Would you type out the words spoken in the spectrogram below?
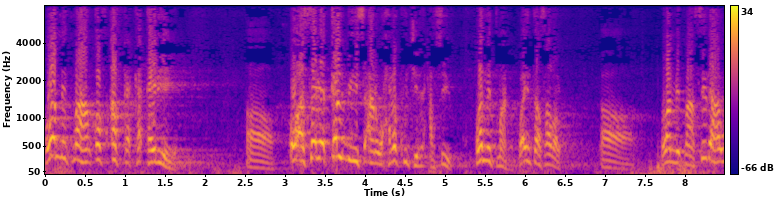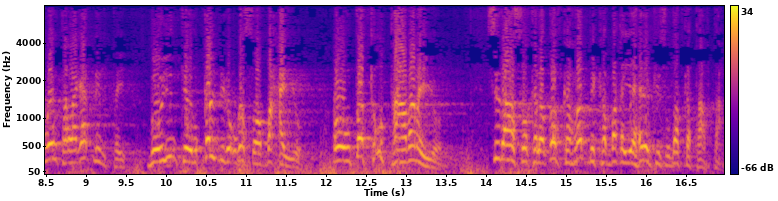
La mid maaha qof afka ka qayliyaya. Oo asaga qalbigiisa aan waxba ku jirin cabsiyu. La mid maaha waa intaas hadalku la mid maaha. Sida haweenta laga dhintay booyinteedu qalbiga uga soo baxayo oo dadka u taabanayo sidaasoo kale qofka rabbi ka baqaya hadalkiisu dadka taabtaa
